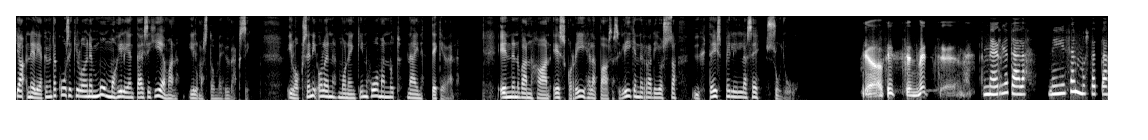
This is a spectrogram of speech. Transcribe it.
ja 46-kiloinen mummo hiljentäisi hieman ilmastomme hyväksi. Ilokseni olen monenkin huomannut näin tekevän. Ennen vanhaan Esko Riihelä paasasi liikenneradiossa, yhteispelillä se sujuu. Ja sitten metsään. Merja täällä. Niin semmoista, että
